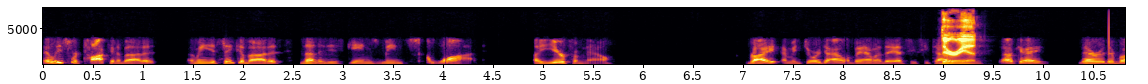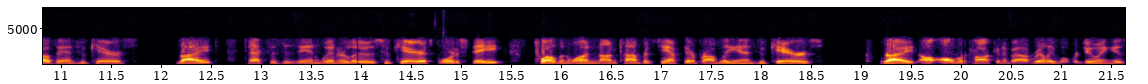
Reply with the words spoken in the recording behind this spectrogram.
At least we're talking about it. I mean, you think about it. None of these games mean squat a year from now, right? I mean, Georgia, Alabama, the SEC. Tigers, They're in. Okay, they're they're both in. Who cares, right? Texas is in, win or lose. Who cares? Florida State, twelve and one, non-conference champ. They're probably in. Who cares? Right? All, all we're talking about, really, what we're doing is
